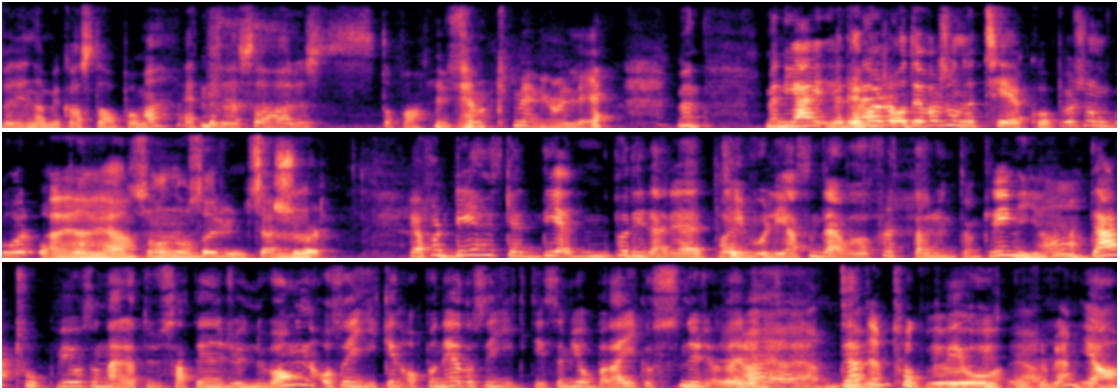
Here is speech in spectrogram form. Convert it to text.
venninna mi kasta på meg. Etter det så har det stoppa. Det var ikke meningen å le. Men, men jeg Men det men- var, og det var sånne tekopper som går opp Ja, ja, og ned sånn, og så rundt seg sjøl. Ja, for det husker jeg de, på de der På- tivolia som drev og flytta rundt omkring. Ja. Der tok vi jo sånn der at du satt i en rund vogn, og så gikk en opp og ned, og så gikk de som jobba der, gikk og snurra der rundt. ja, ja. Dem, Dem tok vi jo uten problem. Ja.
